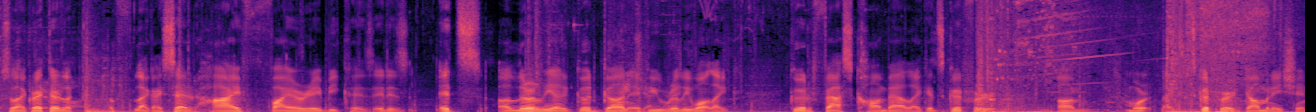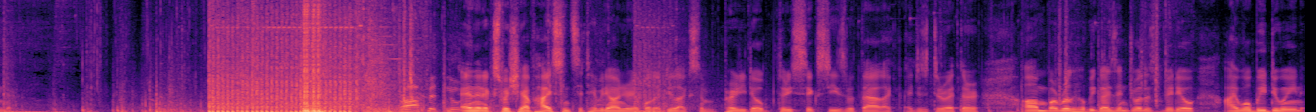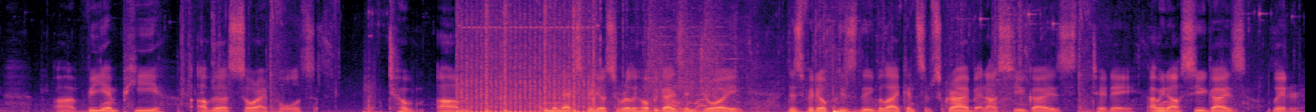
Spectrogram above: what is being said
So like right there, like like I said, high fire rate because it is it's a, literally a good gun if you really want like good fast combat. Like it's good for um more like it's good for domination And then especially have high sensitivity on, you're able to do like some pretty dope 360s with that, like I just did right there. Um, but really hope you guys enjoy this video. I will be doing uh, VMP of the assault rifles to um, in the next video. So really hope you guys enjoy this video. Please leave a like and subscribe, and I'll see you guys today. I mean, I'll see you guys later.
